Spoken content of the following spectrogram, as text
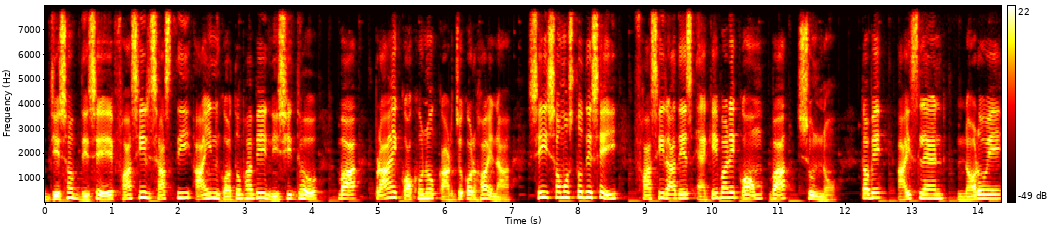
যেসব দেশে ফাঁসির শাস্তি আইনগতভাবে নিষিদ্ধ বা প্রায় কখনো কার্যকর হয় না। সেই সমস্ত দেশেই ফাঁসির আদেশ একেবারে কম বা শূন্য। তবে Iceland, Norway,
